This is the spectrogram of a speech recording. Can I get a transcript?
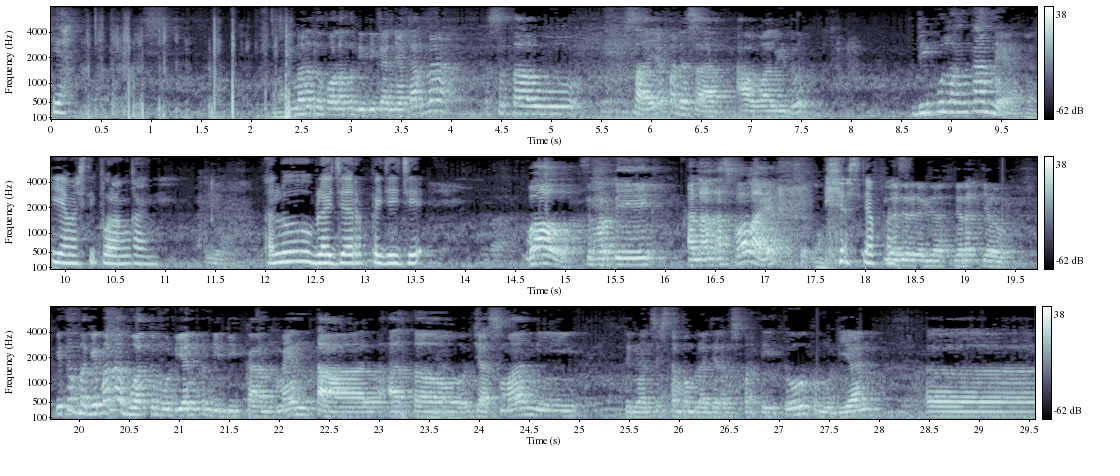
Ya, Gimana tuh pola pendidikannya? Karena setahu saya pada saat awal itu dipulangkan ya. iya mas dipulangkan. Iya. Lalu belajar PJJ. Wow, seperti anak-anak sekolah ya. Iya siap belajar jarak, jarak jauh. Itu bagaimana buat kemudian pendidikan mental atau jasmani dengan sistem pembelajaran seperti itu, kemudian eh,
